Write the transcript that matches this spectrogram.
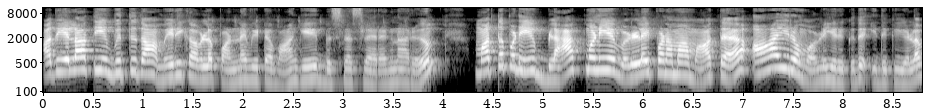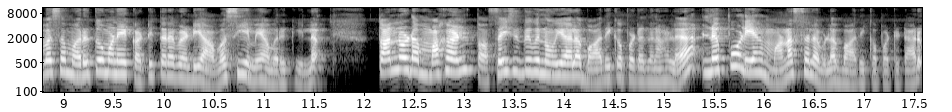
அது எல்லாத்தையும் விற்று தான் அமெரிக்காவில் பண்ண வீட்டை வாங்கி பிஸ்னஸில் இறங்கினார். மற்றபடி பிளாக் மணியை வெள்ளை பணமாக மாற்ற ஆயிரம் வழி இருக்குது. இதுக்கு இலவச மருத்துவமனையை கட்டித்தர வேண்டிய அவசியமே அவருக்கு இல்லை. தன்னோட மகன் தசை சிதைவு நோயால் பாதிக்கப்பட்டதுனால நெப்போலியன் மனசளவில் பாதிக்கப்பட்டுட்டார்.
